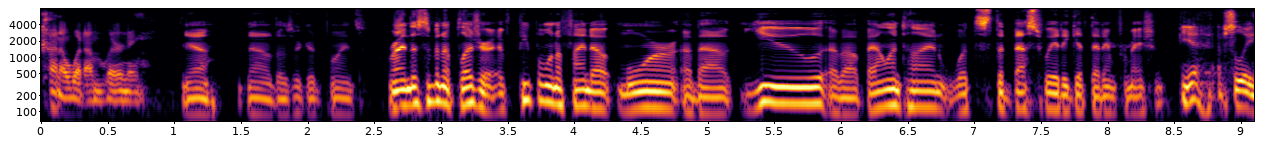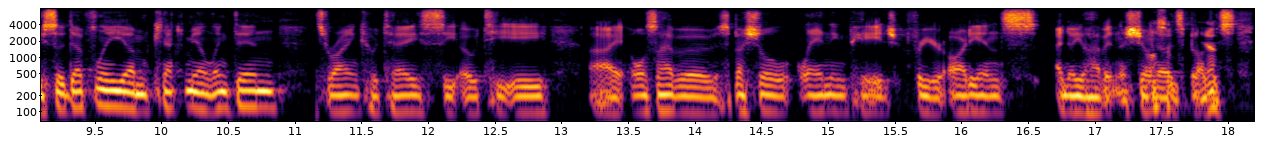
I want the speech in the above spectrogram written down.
kind of what I'm learning. Yeah, no, those are good points. Ryan, this has been a pleasure. If people want to find out more about you, about Ballantine, what's the best way to get that information? Yeah, absolutely. So definitely um, connect me on LinkedIn. It's Ryan Cote, C O T E. I also have a special landing page for your audience. I know you'll have it in the show awesome. notes, but yeah. it's,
